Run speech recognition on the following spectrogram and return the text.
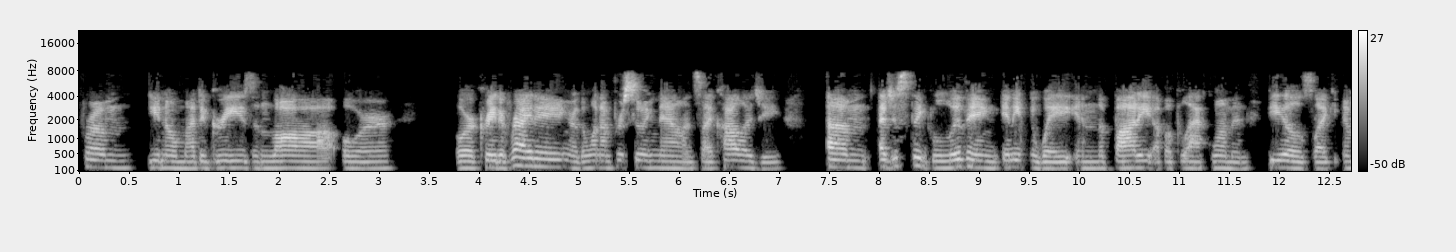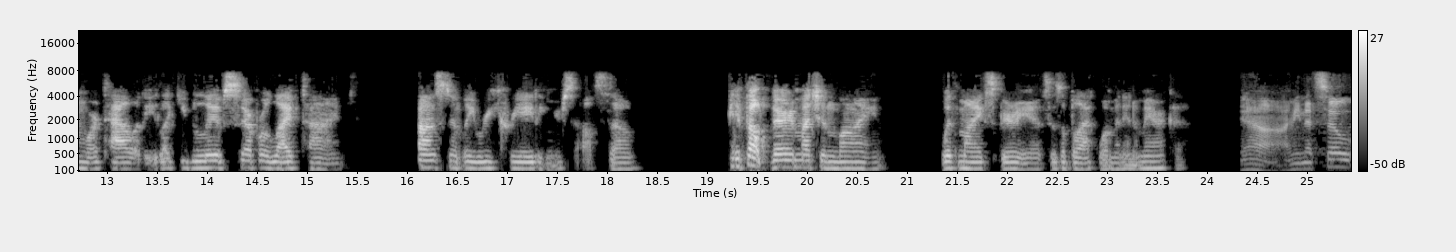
from, you know, my degrees in law or or creative writing or the one I'm pursuing now in psychology. Um, I just think living anyway in the body of a black woman feels like immortality, like you've lived several lifetimes, constantly recreating yourself. So it felt very much in line with my experience as a black woman in America. Yeah, I mean that's so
